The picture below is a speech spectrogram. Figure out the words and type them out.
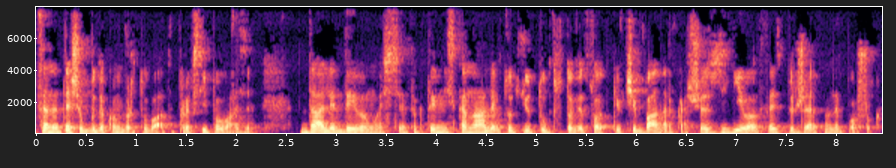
це не те, що буде конвертувати при всій повазі. Далі дивимося. Ефективність каналів. Тут YouTube 100% чи банерка, що з'їла весь бюджет, а не пошук.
